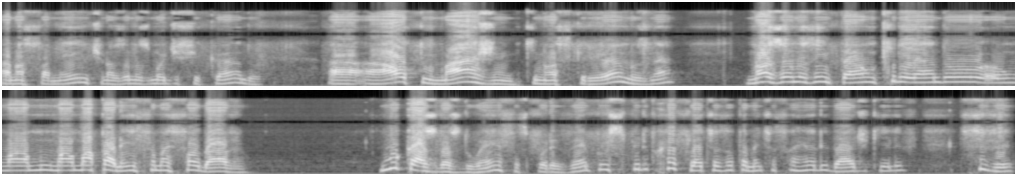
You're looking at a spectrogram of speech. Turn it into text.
a nossa mente, nós vamos modificando a, a autoimagem que nós criamos, né, nós vamos então criando uma, uma, uma aparência mais saudável. No caso das doenças, por exemplo, o espírito reflete exatamente essa realidade que ele se vê.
